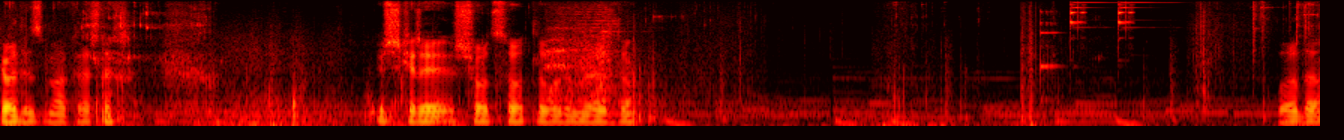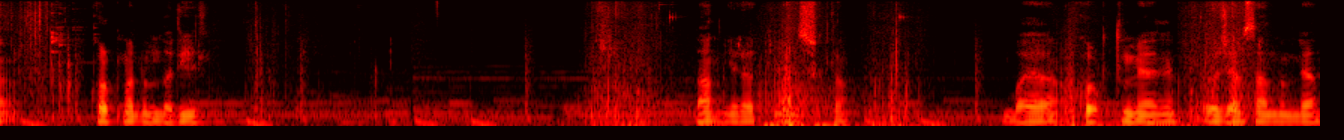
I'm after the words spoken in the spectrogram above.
Gördünüz mü arkadaşlar? Üç kere short sword'la vurdum ve öldüm. Bu arada korkmadım da değil. Lan yere attım yanlışlıkla. Bayağı korktum yani. Öleceğim sandım ben.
